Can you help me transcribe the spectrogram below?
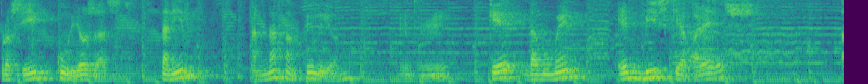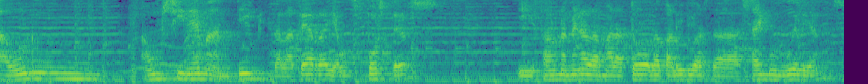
però sí curioses. Tenim en Nathan Fillion, Mhm. que de moment hem vist que apareix a un, a un cinema antic de la Terra, hi ha uns pòsters i fan una mena de marató de pel·lícules de Simon Williams.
